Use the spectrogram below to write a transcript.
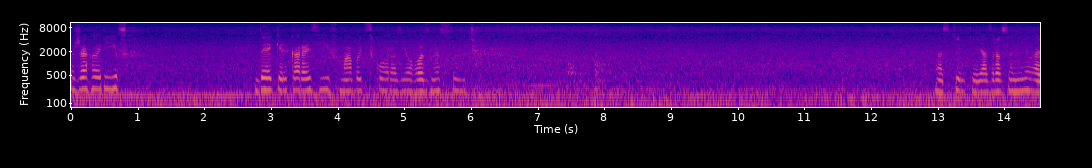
вже горів декілька разів, мабуть, скоро його знесуть. Наскільки я зрозуміла,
